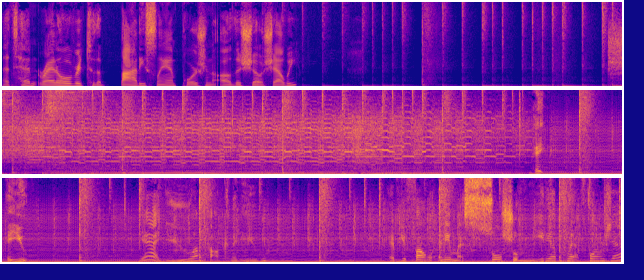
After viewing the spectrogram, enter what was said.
let's head right over to the body slam portion of the show, shall we? Hey, hey, you. Yeah, you, I'm talking to you. Have you followed any of my social media platforms yet?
